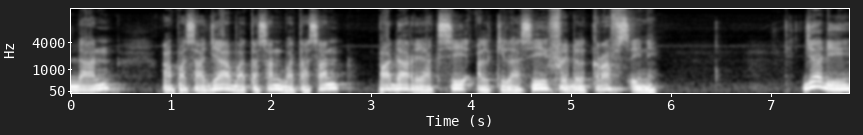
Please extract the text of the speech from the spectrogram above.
dan apa saja batasan-batasan pada reaksi alkilasi Friedel-Crafts ini. Jadi,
